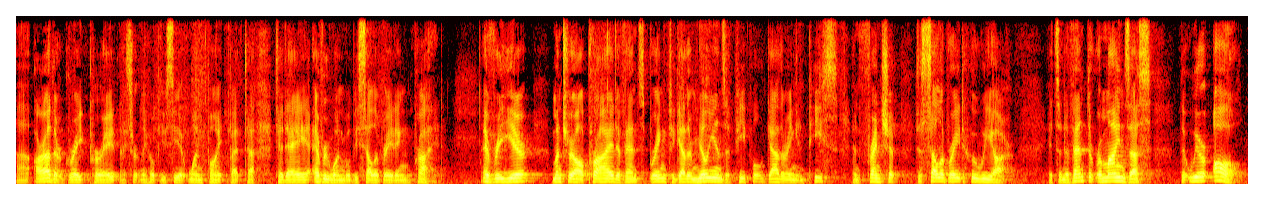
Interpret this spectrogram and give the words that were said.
uh, our other great parade, and I certainly hope you see it one point, but uh, today everyone will be celebrating Pride. Every year, Montreal Pride events bring together millions of people gathering in peace and friendship to celebrate who we are. It's an event that reminds us that we're all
